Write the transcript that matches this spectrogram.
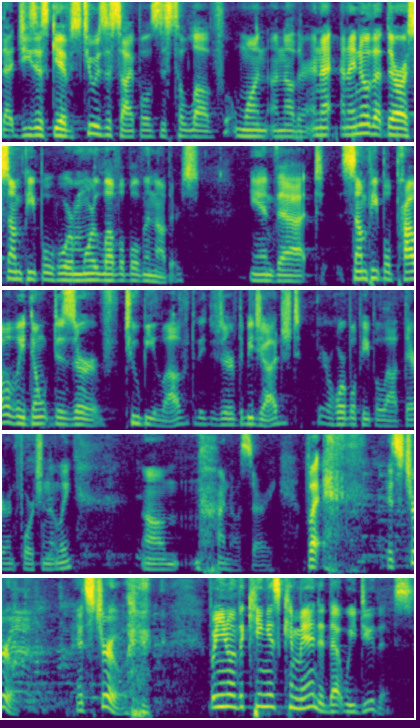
that Jesus gives to his disciples is to love one another. And I, and I know that there are some people who are more lovable than others, and that some people probably don't deserve to be loved. They deserve to be judged. There are horrible people out there, unfortunately. Um, I know, sorry. But it's true. It's true. but you know, the king has commanded that we do this.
